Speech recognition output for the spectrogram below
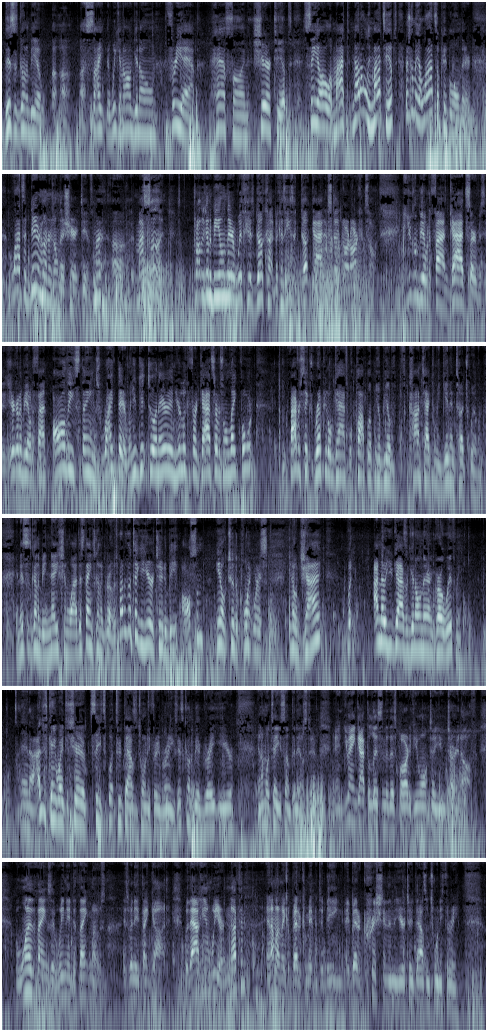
This is going to be a, a, a site that we can all get on, free app, have fun, share tips, see all of my, not only my tips, there's gonna be a lots of people on there. Lots of deer hunters on there sharing tips. My, uh, my son probably going to be on there with his duck hunt because he's a duck guide in Stuttgart, Arkansas. You're going to be able to find guide services. You're going to be able to find all these things right there. When you get to an area and you're looking for a guide service on Lake Fork, five or six reputable guys will pop up and you'll be able to contact them and get in touch with them. And this is going to be nationwide. This thing's going to grow. It's probably going to take a year or two to be awesome, you know, to the point where it's, you know, giant. But I know you guys will get on there and grow with me. And uh, I just can't wait to share, see what 2023 brings. It's going to be a great year. And I'm going to tell you something else too. And you ain't got to listen to this part. If you want to, you can turn it off. But one of the things that we need to think most is we need to thank God. Without him, we are nothing. And I'm going to make a better commitment to being a better Christian in the year 2023.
